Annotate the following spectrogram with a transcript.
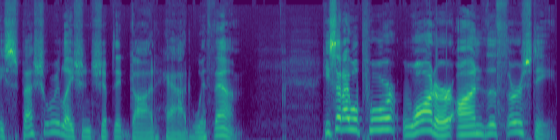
a special relationship that God had with them. He said, I will pour water on the thirsty.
